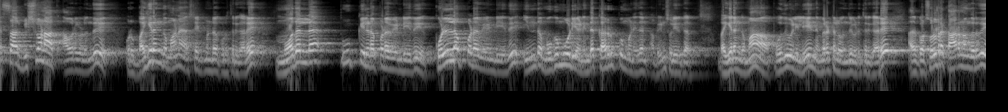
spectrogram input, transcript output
எஸ் ஆர் விஸ்வநாத் அவர்கள் வந்து ஒரு பகிரங்கமான ஸ்டேட்மெண்ட்டை கொடுத்துருக்காரு. முதல்ல தூக்கிலிடப்பட வேண்டியது கொல்லப்பட வேண்டியது இந்த முகமூடி அணிந்த கருப்பு மனிதன் அப்படின்னு சொல்லியிருக்காரு. பகிரங்கமா பொதுவெளியிலேயே இந்த மிரட்டல் வந்து விடுத்திருக்காரு. அதுக்கு அவர் சொல்ற காரணங்கிறது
